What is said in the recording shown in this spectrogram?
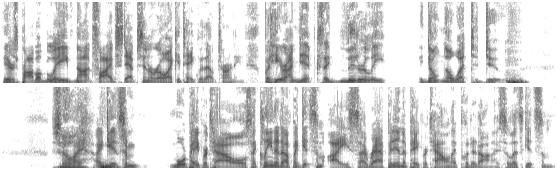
There's probably not five steps in a row I could take without turning. But here I'm nipped because I literally I don't know what to do. So I, I get some more paper towels. I clean it up. I get some ice. I wrap it in a paper towel and I put it on. I so let's get some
